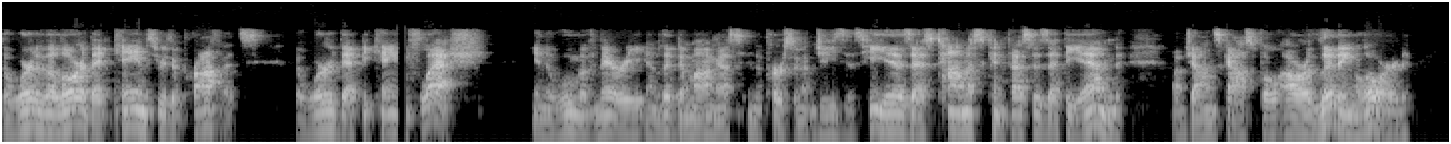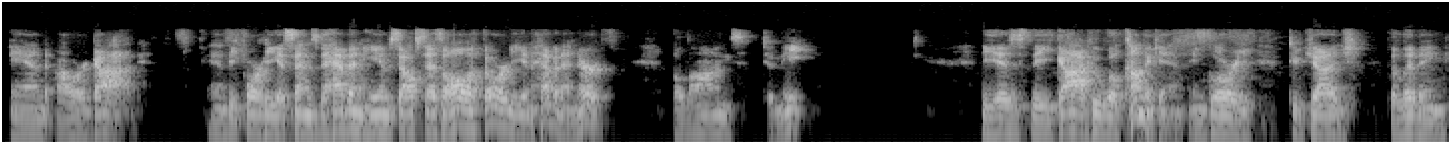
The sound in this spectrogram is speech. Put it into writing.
the word of the Lord that came through the prophets, the word that became flesh in the womb of Mary and lived among us in the person of Jesus. He is, as Thomas confesses at the end of John's gospel, our living Lord and our God. And before he ascends to heaven, he himself says, All authority in heaven and earth belongs to me. He is the God who will come again in glory to judge the living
